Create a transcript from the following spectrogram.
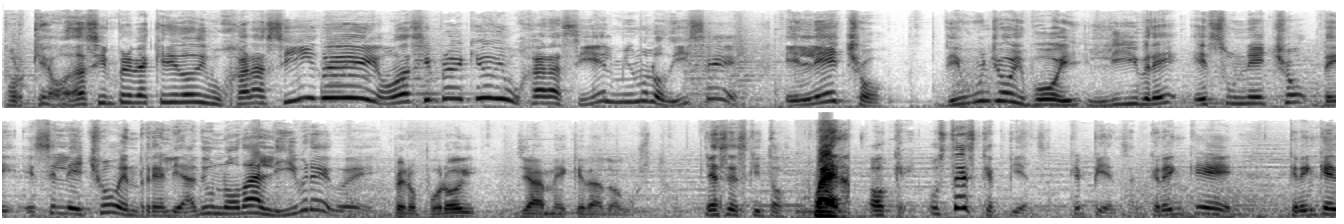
porque Oda siempre había querido dibujar así, güey. Oda siempre había querido dibujar así, él mismo lo dice. El hecho de un Joy Boy libre es un hecho de. es el hecho en realidad de un Oda libre, güey. Pero por hoy ya me he quedado a gusto. Ya se desquitó. Bueno, ok. ¿Ustedes qué piensan? ¿Qué piensan? ¿Creen que, ¿Creen que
